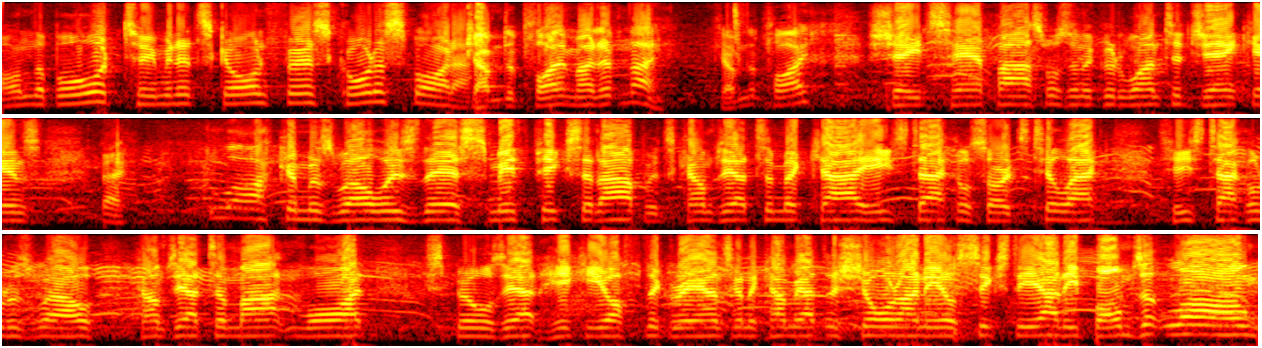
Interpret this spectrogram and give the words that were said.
on the board, two minutes gone, first quarter, Spider. Come to play, mate, haven't they? Come to play. Sheets hand pass wasn't a good one to Jenkins. Back Larkham as well is there. Smith picks it up. It comes out to McKay. He's tackled. Sorry, it's Tillack. He's tackled as well. Comes out to Martin White. Spills out. Hickey off the ground. It's going to come out to Sean O'Neill. 60 out. He bombs it long.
